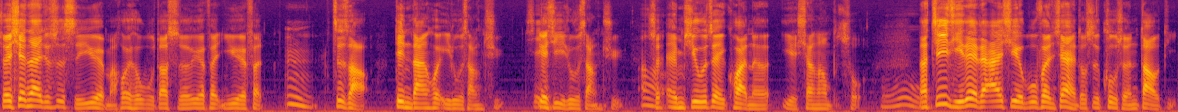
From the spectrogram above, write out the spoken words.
所以现在就是十一月嘛，会合补到十二月份、一月份。嗯，至少订单会一路上去。业绩一路上去，所以 MCU 这一块呢也相当不错。那机体类的 IC 的部分，现在也都是库存到底，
